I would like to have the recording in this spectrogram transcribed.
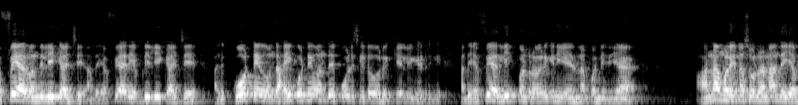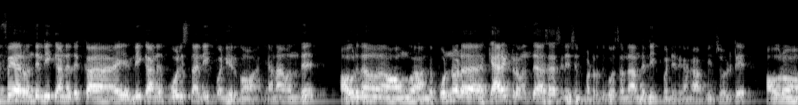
எஃப்ஐஆர் வந்து லீக் ஆச்சு. அந்த எஃப்ஐஆர் எப்படி லீக் ஆச்சு? அது கோர்ட்டே வந்து ஹைகோர்ட்டே வந்து போலீஸ்கிட்ட ஒரு கேள்வி கேட்டிருக்கு. அந்த எஃப்ஐஆர் லீக் பண்ணுற வரைக்கும் நீங்கள் என்ன பண்ணீங்க அண்ணாமலை என்ன சொல்கிறேன்னா இந்த எஃப்ஐஆர் வந்து லீக் ஆனது கா லீக் ஆனது போலீஸ் தான் லீக் பண்ணியிருக்கோம். ஏன்னா வந்து அவர் தான் அவங்க அந்த பொண்ணோட கேரக்டரை வந்து அசாசினேஷன் பண்ணுறதுக்கோசம் தான் அந்த லீக் பண்ணியிருக்காங்க அப்படின்னு சொல்லிட்டு அவரும்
